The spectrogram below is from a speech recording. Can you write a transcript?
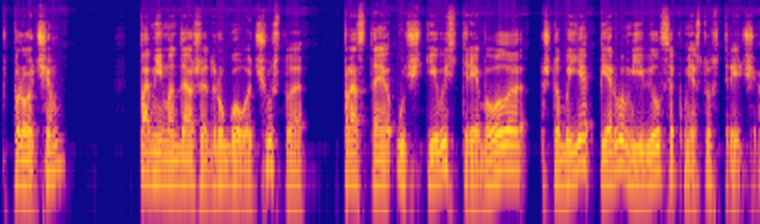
Впрочем, помимо даже другого чувства, простая учтивость требовала, чтобы я первым явился к месту встречи.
